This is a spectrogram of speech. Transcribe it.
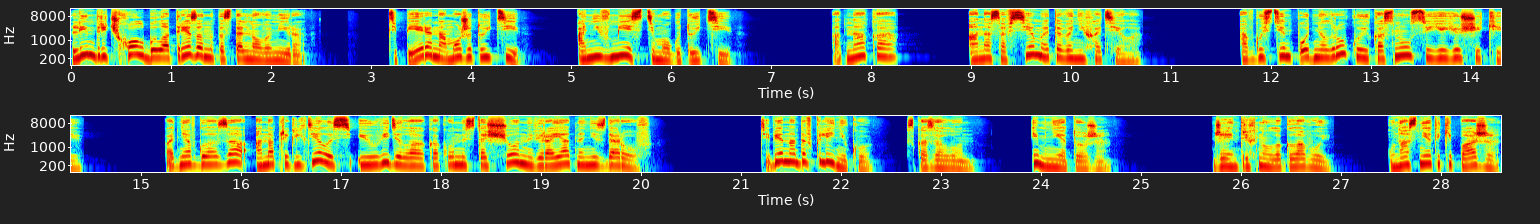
Линдрич-Холл был отрезан от остального мира. Теперь она может уйти. Они вместе могут уйти — Однако она совсем этого не хотела. Августин поднял руку и коснулся ее щеки. Подняв глаза, она пригляделась и увидела, как он истощен и, вероятно, нездоров. «Тебе надо в клинику», — сказал он. «И мне тоже». Джейн тряхнула головой. «У нас нет экипажа,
